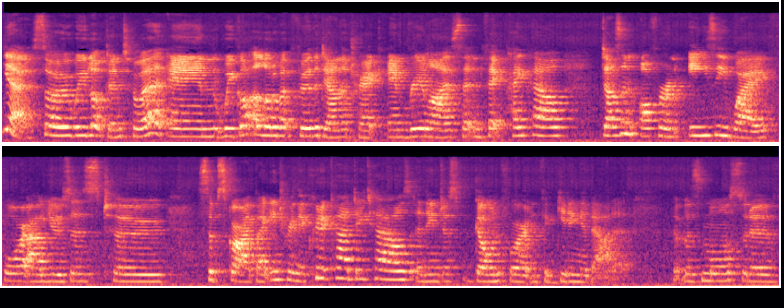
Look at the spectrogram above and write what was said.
Yeah, so we looked into it and we got a little bit further down the track and realized that in fact PayPal doesn't offer an easy way for our users to subscribe by entering their credit card details and then just going for it and forgetting about it. It was more sort of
